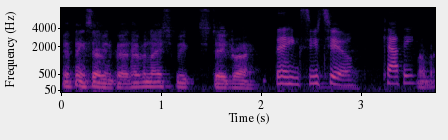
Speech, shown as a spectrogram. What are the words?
Yeah, thanks, Evan Pat. Have a nice week. Stay dry. Thanks, you too. Kathy? Bye-bye.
